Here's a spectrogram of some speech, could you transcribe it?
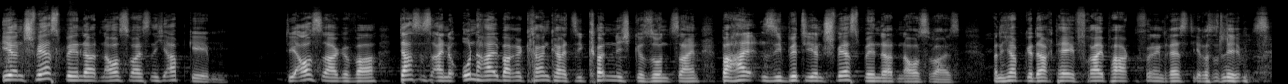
ihren Schwerstbehindertenausweis nicht abgeben. Die Aussage war, das ist eine unheilbare Krankheit, Sie können nicht gesund sein, behalten Sie bitte Ihren Schwerstbehindertenausweis. Und ich habe gedacht, hey, freiparken für den Rest Ihres Lebens.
